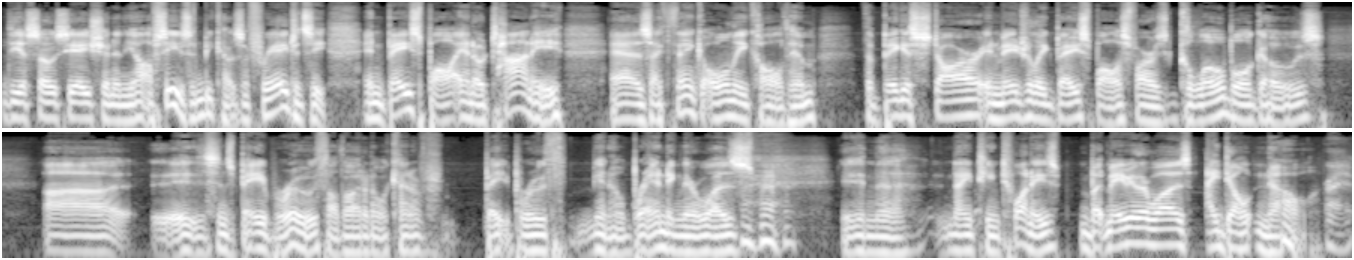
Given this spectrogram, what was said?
the association in the offseason because of free agency. In baseball, and Ohtani, as I think Olney called him, the biggest star in Major League Baseball as far as global goes uh, since Babe Ruth, although I don't know what kind of Babe Ruth, you know, branding there was in the 1920s, but maybe there was. I don't know. Right.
